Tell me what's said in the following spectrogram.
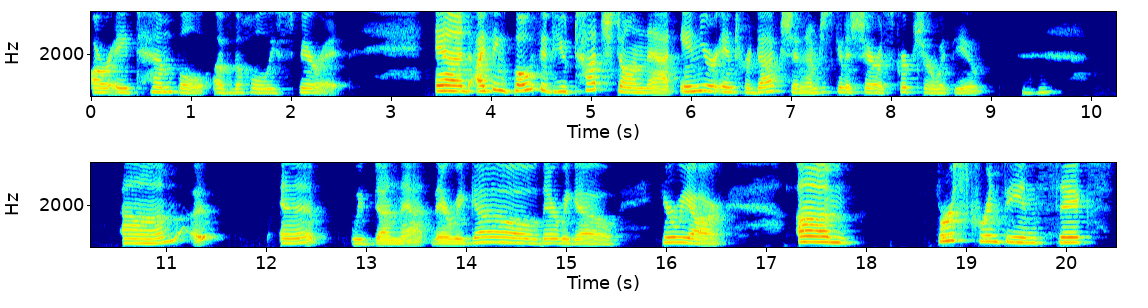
are a temple of the Holy Spirit. And I think both of you touched on that in your introduction. I'm just going to share a scripture with you. Mm-hmm. Um, and we've done that. There we go. There we go. Here we are. Um, First Corinthians 6,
